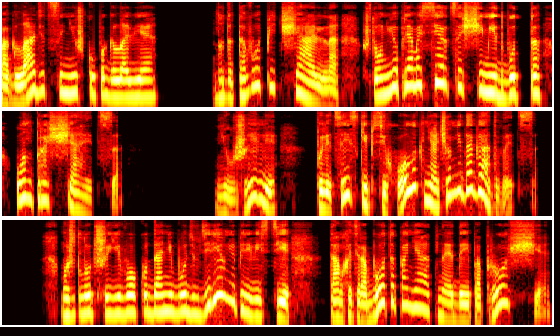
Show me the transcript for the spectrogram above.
погладит сынишку по голове, но до того печально, что у нее прямо сердце щемит, будто он прощается. Неужели полицейский психолог ни о чем не догадывается? Может, лучше его куда-нибудь в деревню перевести? Там хоть работа понятная, да и попроще.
